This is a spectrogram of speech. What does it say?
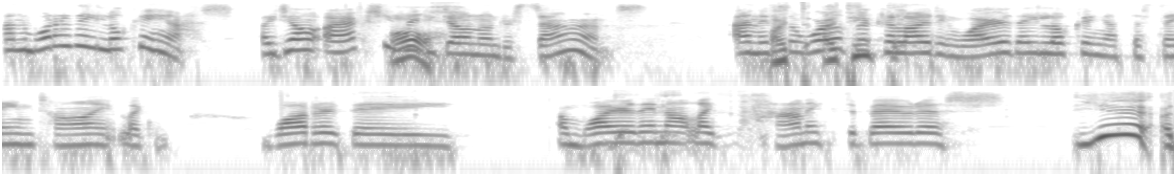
and what are they looking at? I don't. I actually really Oh. don't understand. And if I the worlds are that- colliding, why are they looking at the same time? Like, what are they? And why are they not like panicked about it? Yeah, uh,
